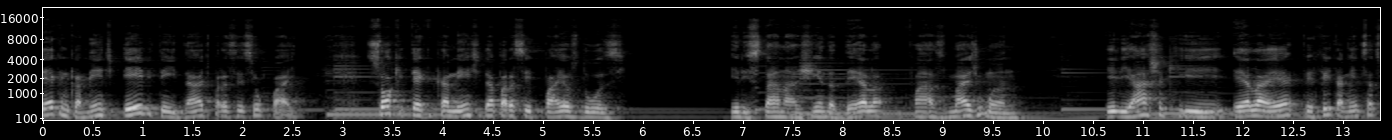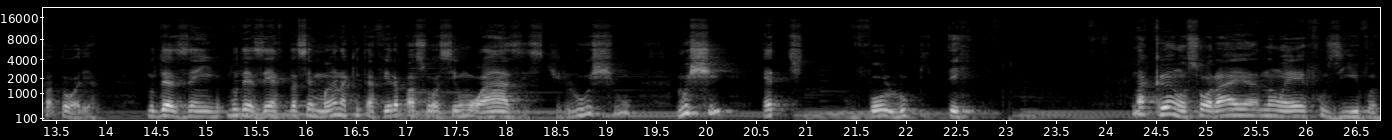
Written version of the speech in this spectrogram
Tecnicamente, ele tem idade para ser seu pai. Só que tecnicamente dá para ser pai aos 12. Ele está na agenda dela faz mais de um ano. Ele acha que ela é perfeitamente satisfatória. No desenho, no deserto da semana, a quinta-feira passou a ser um oásis de luxo, luxo et volupté. Na cama, Soraya não é efusiva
